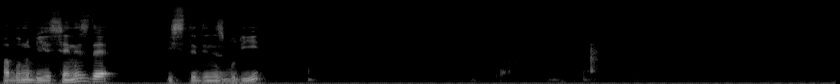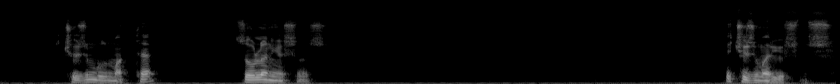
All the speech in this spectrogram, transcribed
Ha bunu bilseniz de istediğiniz bu değil. Çözüm bulmakta zorlanıyorsunuz. Ve çözüm arıyorsunuz.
